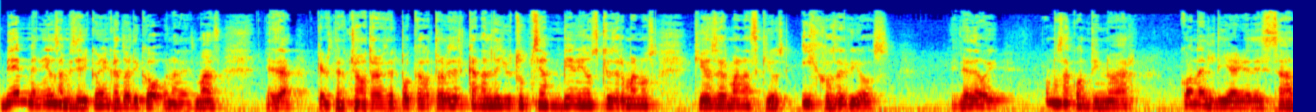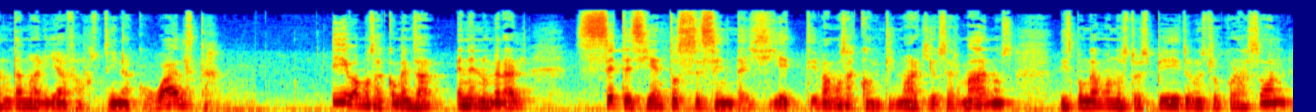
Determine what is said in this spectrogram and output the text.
Bienvenidos a Misericordia Católico una vez más. Ya sea que lo estén escuchando a través del podcast o a través del canal de YouTube. Sean bienvenidos, queridos hermanos, queridos hermanas, queridos hijos de Dios. El día de hoy vamos a continuar con el diario de Santa María Faustina Kowalska. Y vamos a comenzar en el numeral 767. Vamos a continuar, queridos hermanos. Dispongamos nuestro espíritu y nuestro corazón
